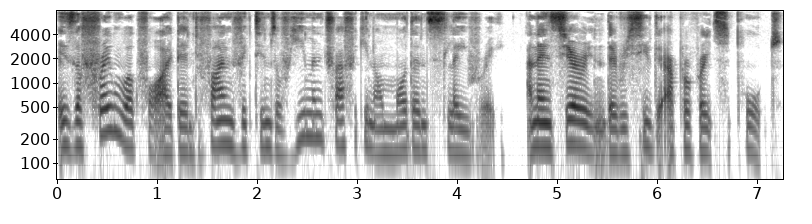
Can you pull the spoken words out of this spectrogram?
is a framework for identifying victims of human trafficking or modern slavery and ensuring they receive the appropriate support.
